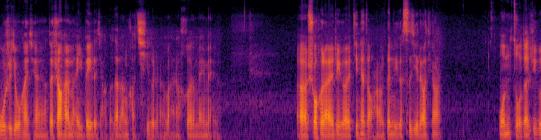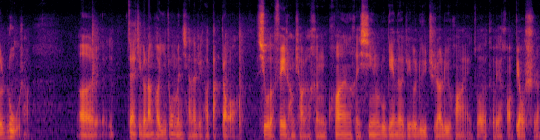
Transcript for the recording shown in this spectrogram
五十九块钱，在上海买一杯的价格，在兰考七个人晚上喝的美美的。呃，说回来，这个今天早上跟那个司机聊天我们走在这个路上，呃，在这个兰考一中门前的这条大道修的非常漂亮，很宽很新，路边的这个绿植啊、绿化也做的特别好，标识啊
